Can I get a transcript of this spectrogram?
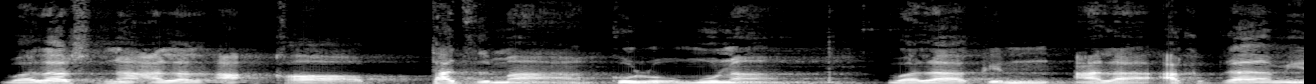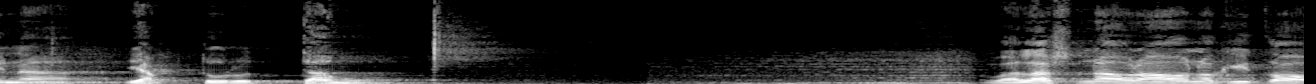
walasna alal aqab tajma kulumuna. Walakin ala aqdamina yaqturud damu. Walasna ora ana kita.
